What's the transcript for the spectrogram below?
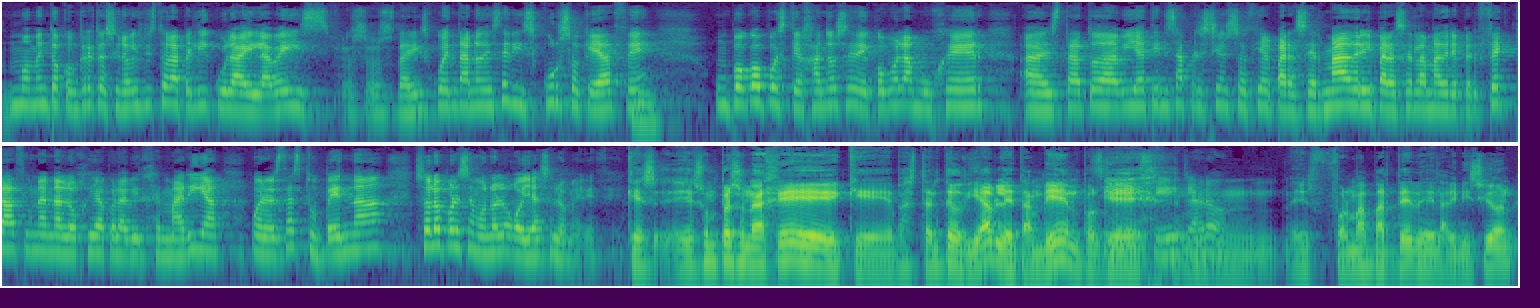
momento concreto, si no habéis visto la película y la veis, os, os daréis cuenta, ¿no? De ese discurso que hace. Mm. Un poco pues quejándose de cómo la mujer ah, está todavía, tiene esa presión social para ser madre y para ser la madre perfecta, hace una analogía con la Virgen María. Bueno, está estupenda, solo por ese monólogo ya se lo merece. Que es, es un personaje que bastante odiable también, porque Sí, sí, claro. mm, es- forma parte de la división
